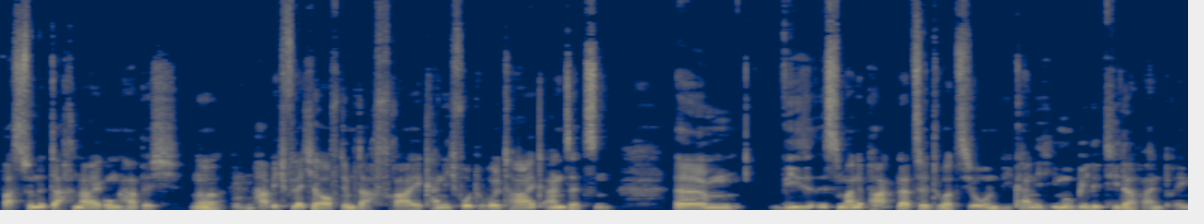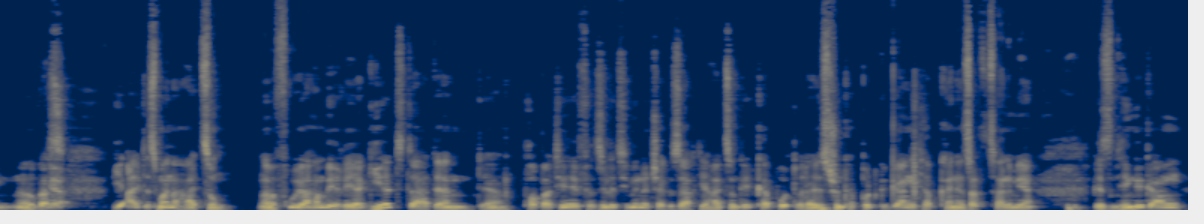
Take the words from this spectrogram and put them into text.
was für eine Dachneigung habe ich? Ne? Mhm. Habe ich Fläche auf dem Dach frei? Kann ich Photovoltaik einsetzen? Ähm, wie ist meine Parkplatzsituation? Wie kann ich Immobility da reinbringen? Ne? Was, ja. Wie alt ist meine Heizung? Ne, früher haben wir reagiert, da hat dann der Property Facility Manager gesagt, die Heizung geht kaputt oder ist schon kaputt gegangen, ich habe keine Ersatzteile mehr. Wir sind hingegangen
